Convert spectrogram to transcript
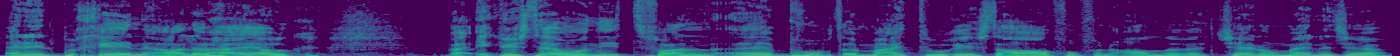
En in het begin hadden wij ook... Ik wist helemaal niet van bijvoorbeeld een My Tourist af of een andere channel manager.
